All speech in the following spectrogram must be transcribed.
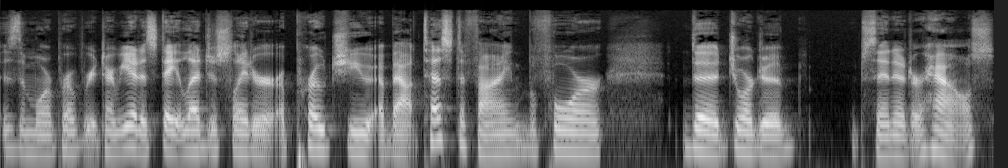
is the more appropriate term. You had a state legislator approach you about testifying before the georgia senate or house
